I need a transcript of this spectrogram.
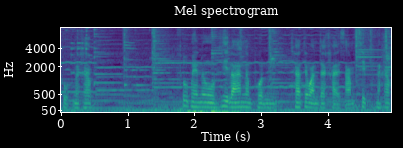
ถูกๆนะครับ ทุกเมนูที่ร้านนำพลชาติวันจะขาย 30 นะครับ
